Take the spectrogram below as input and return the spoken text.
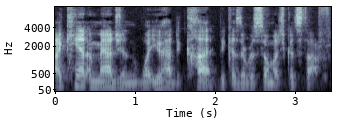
I can't imagine what you had to cut because there was so much good stuff.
